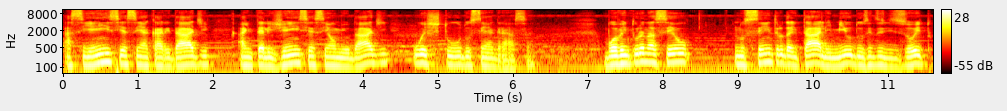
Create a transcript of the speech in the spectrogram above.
a ciência sem a caridade, a inteligência sem a humildade, o estudo sem a graça. Boaventura nasceu no centro da Itália em 1218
